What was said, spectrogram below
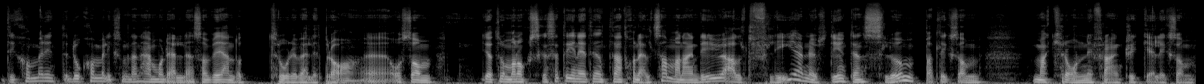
det kommer inte, då kommer liksom den här modellen som vi ändå tror är väldigt bra eh, och som jag tror man också ska sätta in i ett internationellt sammanhang. Det är ju allt fler nu. Det är ju inte en slump att liksom Macron i Frankrike liksom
